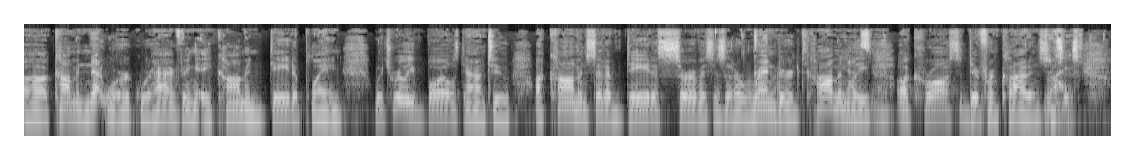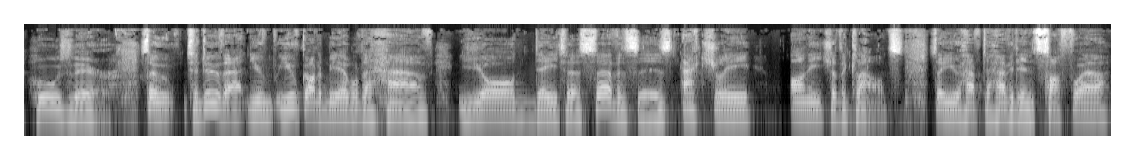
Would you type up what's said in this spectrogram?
uh, common network, we're having a common data plane, which really boils down to a common set of data services that are rendered Correct. commonly yes. across different cloud instances. Right. Who's there? So to do that, you, you've got to be able to have your data services actually on each of the clouds. So you have to have it in software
